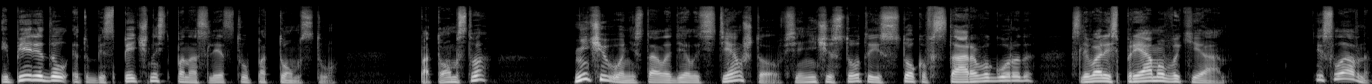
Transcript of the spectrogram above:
и передал эту беспечность по наследству потомству. Потомство ничего не стало делать с тем, что все нечистоты из стоков старого города сливались прямо в океан. И славно,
